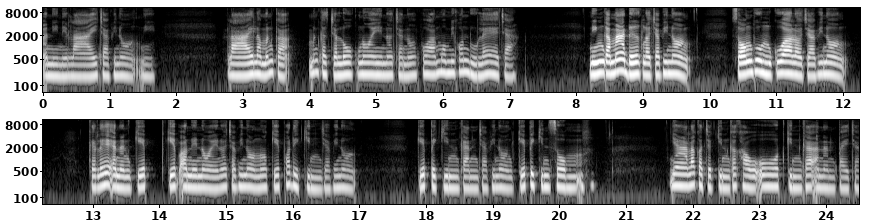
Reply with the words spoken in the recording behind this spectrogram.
อันนี้นี่หลายจ้ะพี่น้องนี่หลายแล้วมันก็มันก็จะโลกหน่อยเนาะจ้ะเนาะเพราะว่ามันบ่มีคนดูแลจ้ะนิ่งก็มาเด็กแล้วจ้ะพี่น้องสองทุ่มกว่าแล้วจ้ะพี่น้องก็เลยอันนั้นเก็บเก็บเอาหน่อยๆเนาะจ้ะพี่น้องเนาะเก็บพอได้กินจ้ะพี่น้อง เก็บไปกินกันจ้ะพี่น้อง เก็บไปกินสม ยาแล้วก็จะกินก็เขาโอ๊ตกินก็อันนั้นไปจ้ะ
